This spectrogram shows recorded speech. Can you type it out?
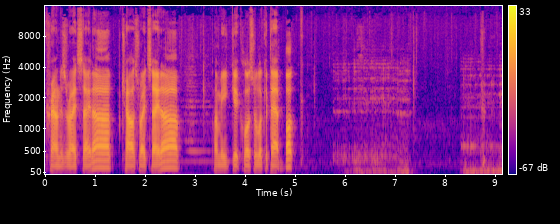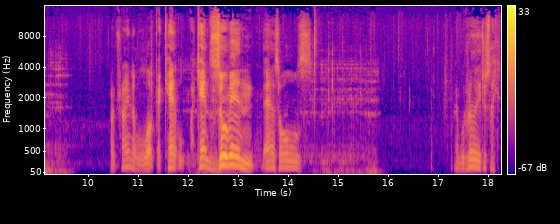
Crown is right side up, chalice right side up. Let me get closer look at that book. I'm trying to look. I can't I can't zoom in, assholes. I would really just like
